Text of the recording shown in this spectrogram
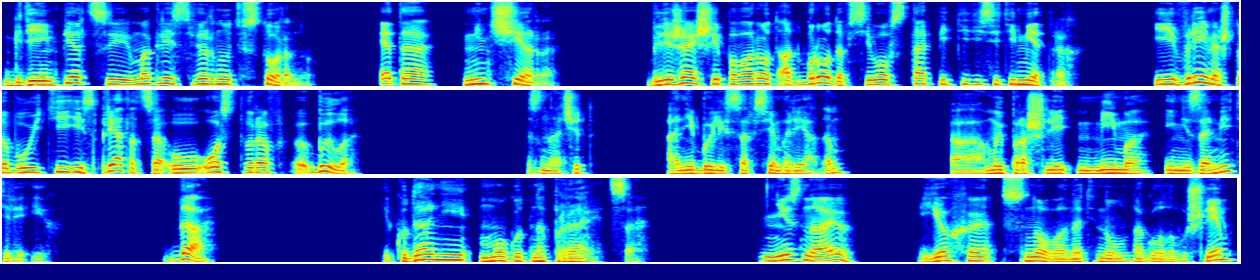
где имперцы могли свернуть в сторону. Это Минчерра. Ближайший поворот от брода всего в 150 метрах, и время, чтобы уйти и спрятаться, у остворов было. Значит, они были совсем рядом, а мы прошли мимо и не заметили их? Да. И куда они могут направиться? Не знаю. Йоха снова натянул на голову шлем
